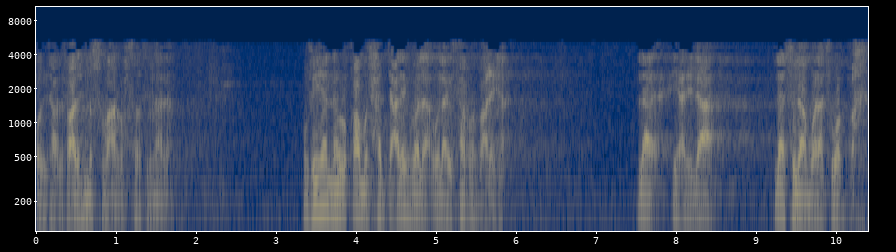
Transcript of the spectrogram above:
قوله تعالى فعليه النصف مع المحصنة من آدم. وفيه أنه يقام الحد عليه ولا ولا يثرب عليها. لا يعني لا لا تلام ولا توبخ.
